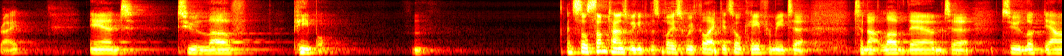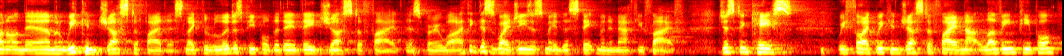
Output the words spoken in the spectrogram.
right? And to love people. Hmm. And so sometimes we get to this place where we feel like it's okay for me to, to not love them, to, to look down on them, and we can justify this. Like the religious people of the day, they justified this very well. I think this is why Jesus made this statement in Matthew 5. Just in case we feel like we can justify not loving people,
